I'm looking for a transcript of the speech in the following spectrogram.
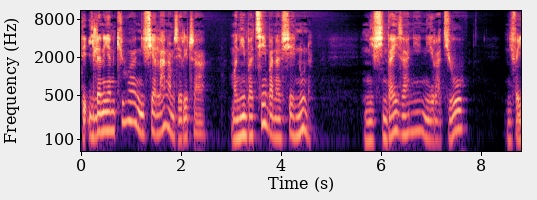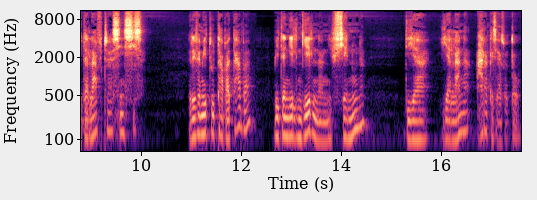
Dia ilaina ihany koa ny fialana amin'izay rehetra manembatsembana ny fihainoana. Ny finday izany, ny radio, ny fahitalavitra sy ny sisa Rehefa mety ho tabataba, mety hanelingelina ny fihainoana dia ialana araka izay azo atao.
